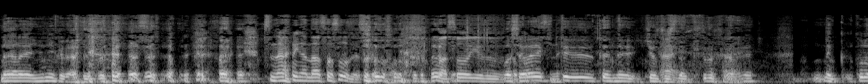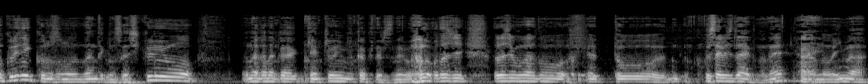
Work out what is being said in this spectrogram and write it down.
なかユニークな。つながりがなさそうですけどもまあそういう、まあ、世話焼きっていう点で共通したってことですからね、はい。でこのクリニックのそのなんていうんですか仕組みもなかなか興味深くてですね、あの私私もあのえっと国際大学のね、はい、あの今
